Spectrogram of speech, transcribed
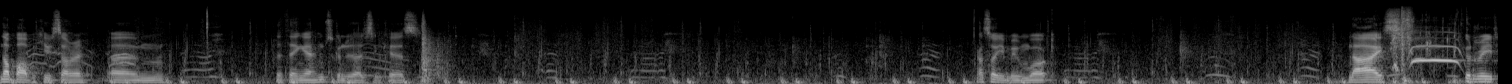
Not barbecue, sorry. Um, the thing. I'm just gonna do that just in case. I saw you moonwalk. Nice. Good read.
